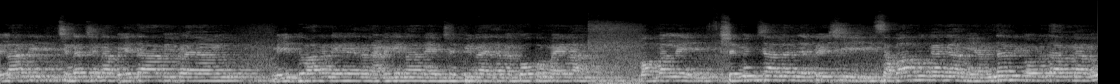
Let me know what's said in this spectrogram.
ఎలాంటి చిన్న చిన్న భేదాభిప్రాయాలు మీ ద్వారా నేను ఏదైనా అడిగినా నేను చెప్పినా ఏదైనా కోపమైనా మమ్మల్ని క్షమించాలని చెప్పేసి ఈ సభాముఖంగా మీ అందరినీ కోరుతా ఉన్నాను.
